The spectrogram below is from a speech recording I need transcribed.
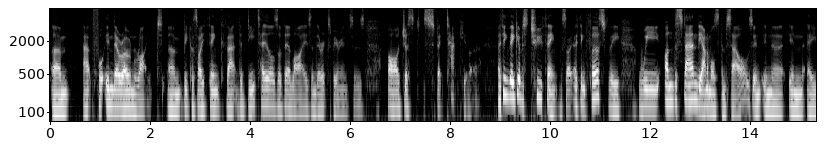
um, at, for in their own right, um, because I think that the details of their lives and their experiences are just spectacular. I think they give us two things. I, I, think firstly, we understand the animals themselves in in a, in a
